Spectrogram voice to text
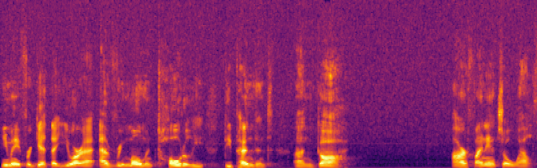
you may forget that you are at every moment totally dependent on God. Our financial wealth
